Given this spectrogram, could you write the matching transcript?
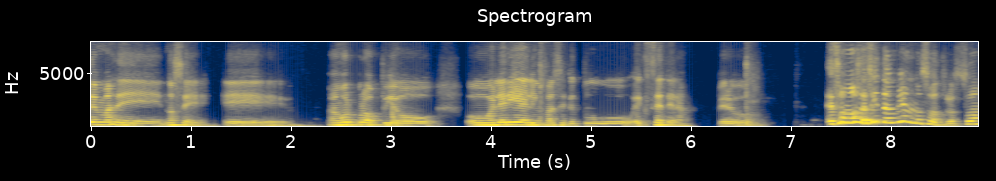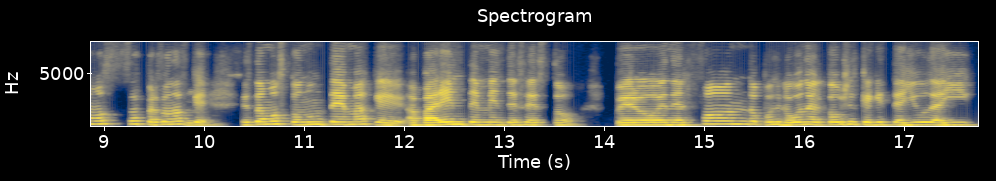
temas de, no sé, eh, amor propio o la herida de la infancia que tuvo, etcétera. Pero somos así también nosotros, somos esas personas que estamos con un tema que aparentemente es esto, pero en el fondo, pues lo bueno del coach es que te ayuda ahí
